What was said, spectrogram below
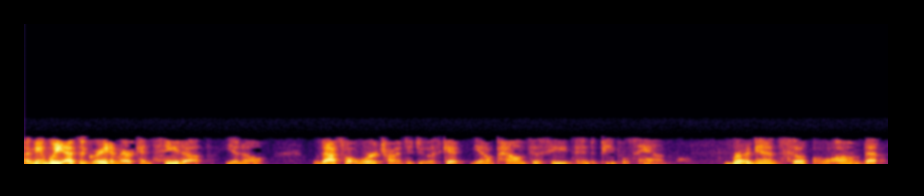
I mean, we at the Great American Seed Up, you know, that's what we're trying to do is get you know pounds of seeds into people's hands. Right. And so um, that,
